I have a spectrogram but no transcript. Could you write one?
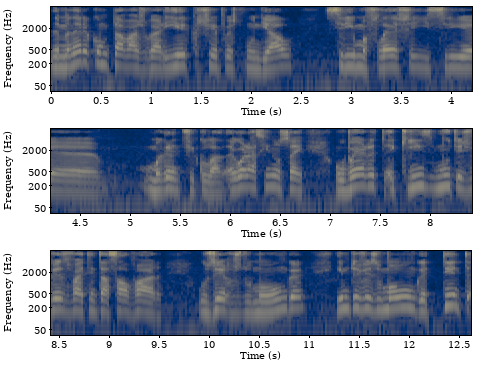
da maneira como estava a jogar e ia crescer para este Mundial, seria uma flecha e seria uma grande dificuldade. Agora assim não sei. O Barrett a 15 muitas vezes vai tentar salvar os erros do Mounga e muitas vezes o Mounga tenta,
